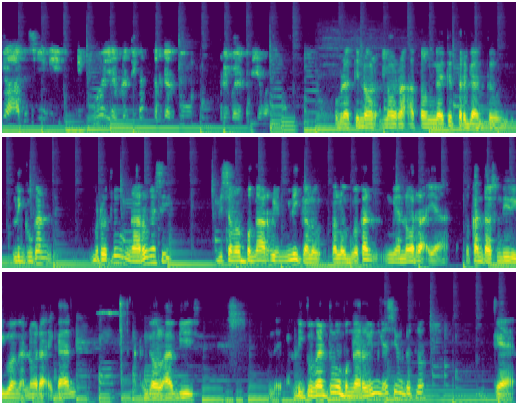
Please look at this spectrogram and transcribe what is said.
nggak ada sih di, di gue ya berarti kan tergantung pribadi dia mas. Oh, berarti nor norak atau enggak itu tergantung lingkungan. Menurut lu ngaruh gak sih bisa mempengaruhi ini? Kalau kalau gua kan nggak norak ya. Lu kan tahu sendiri gua nggak norak ya kan? Gaul abis lingkungan tuh mempengaruhi nggak sih menurut lu kayak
